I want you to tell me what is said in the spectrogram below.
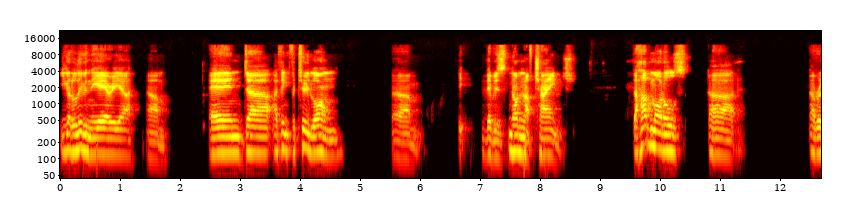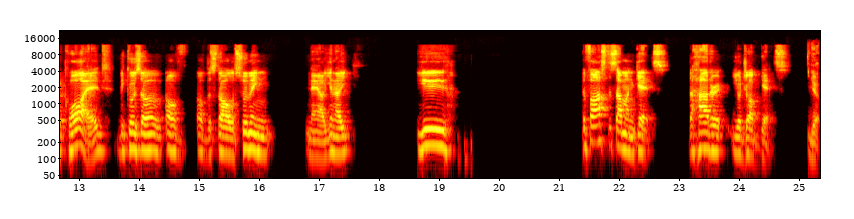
you got to live in the area. Um, and uh, I think for too long, um, it, there was not enough change. The hub models uh, are required because of, of of the style of swimming now. You know, you the faster someone gets, the harder your job gets. Yeah.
